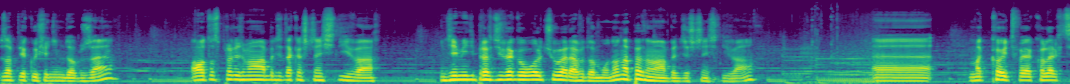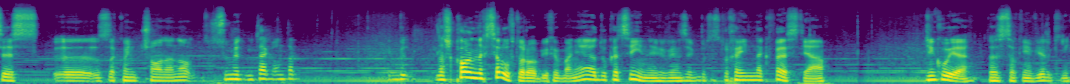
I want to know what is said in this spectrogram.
zaopiekuj się nim dobrze. O, to sprawi, że mama będzie taka szczęśliwa. Będziemy mieli prawdziwego Walchuera w domu. No na pewno mama będzie szczęśliwa. Eee, McCoy, twoja kolekcja jest e, zakończona. No w sumie tak, on tak jakby dla szkolnych celów to robi chyba, nie? Edukacyjnych, więc jakby to jest trochę inna kwestia. Dziękuję, to jest całkiem wielki.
